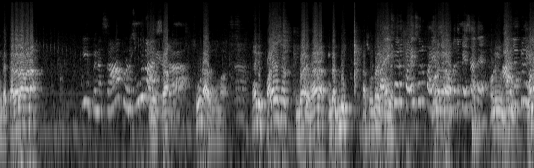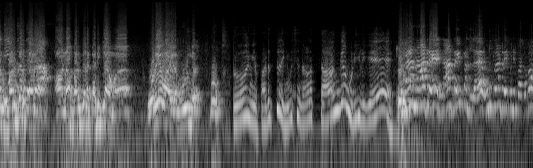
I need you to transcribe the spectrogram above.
இந்த கதைலாம் வேணாம். சூடா பழைய பாரு வேணாம். இந்த அப்படி நான் சொல்றேன் உனக்கு பர்கர் தரேன்? ஆனா பர்கரை கடிக்காம ஒரே வாயில முழுங்குற. இங்க படுத்துற நிமிஷம்னால தாங்க முடியலையே. நான் ட்ரை நான் ட்ரை பண்ணல. உனக்கு வேணா ட்ரை பண்ணி பார்க்கவா?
